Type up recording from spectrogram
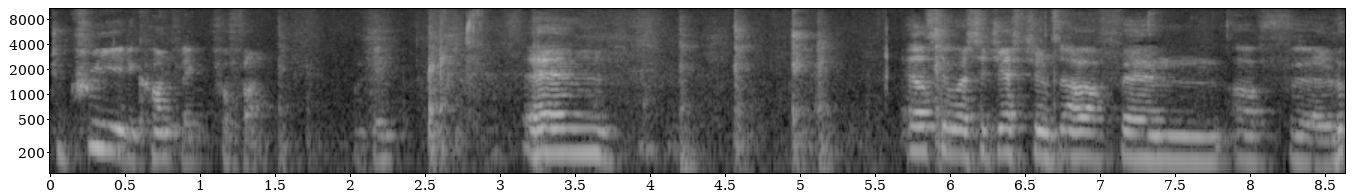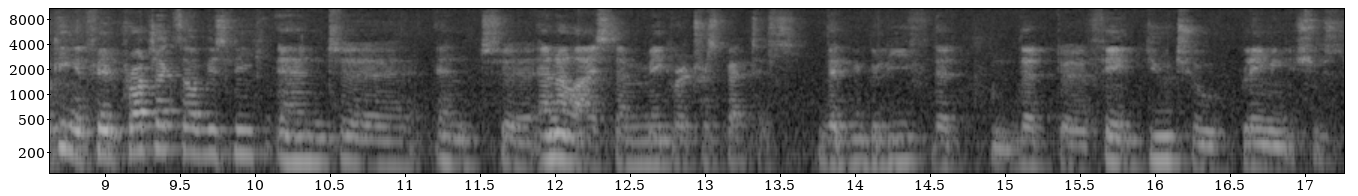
to create a conflict for fun. Okay. Um, else there were suggestions of um, of uh, looking at failed projects, obviously, and uh, and uh, analyze them, make retrospectives that we believe that that uh, failed due to blaming issues.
